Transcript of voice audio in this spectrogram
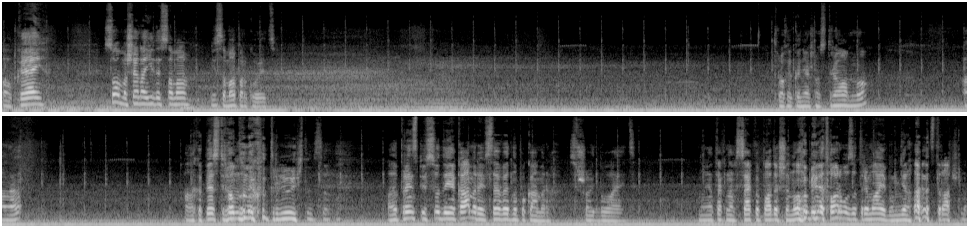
Окей. Все, машина їде сама і сама паркується. Трохи, звісно, стрьомно. Але. Але капець стрьомно не контролюєш там все. Але в принципі всюди є камери і все видно по камерах, що відбувається. Ну я так на всяк випадок ще ногу біля тормозу тримаю, бо мені реально страшно.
